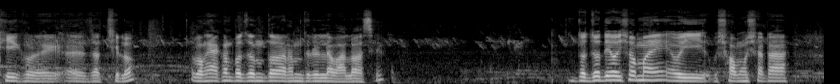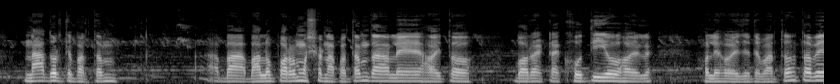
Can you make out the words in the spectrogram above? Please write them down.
ঠিক হয়ে যাচ্ছিল। এবং এখন পর্যন্ত আলহামদুলিল্লাহ ভালো আছে। তো যদি ওই সময় ওই সমস্যাটা না ধরতে পারতাম, বা ভালো পরামর্শ না পেতাম, তাহলে হয়তো বড় একটা ক্ষতিও হলে হয়ে যেতে পারতো। তবে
